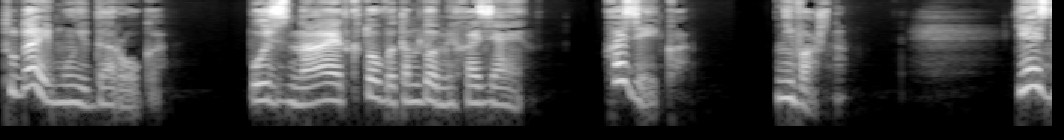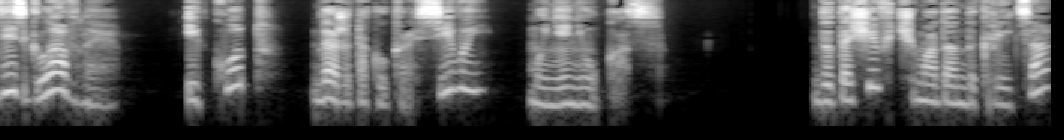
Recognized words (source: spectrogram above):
Туда ему и дорога. Пусть знает, кто в этом доме хозяин. Хозяйка. Неважно. Я здесь главная, и кот, даже такой красивый, мне не указ. Дотащив чемодан до крыльца,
